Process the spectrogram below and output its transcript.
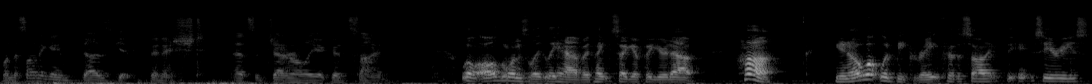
when the Sonic game does get finished, that's generally a good sign. Well, all the ones lately have. I think Sega figured out, huh? You know what would be great for the Sonic th- series?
